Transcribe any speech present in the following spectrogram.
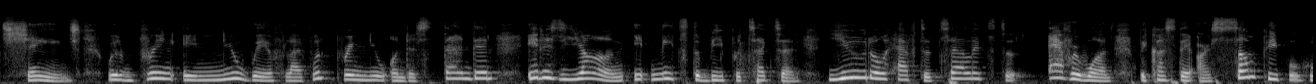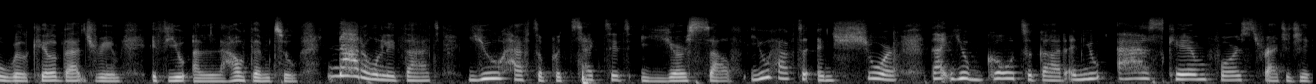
change, will bring a new way of life, will bring new understanding. It is young, it needs to be protected. You don't have to tell it to everyone because there are some people who will kill that dream if you allow them to. Not only that, you have to protect it yourself. You have to ensure that you go to God and you ask Him for strategy.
